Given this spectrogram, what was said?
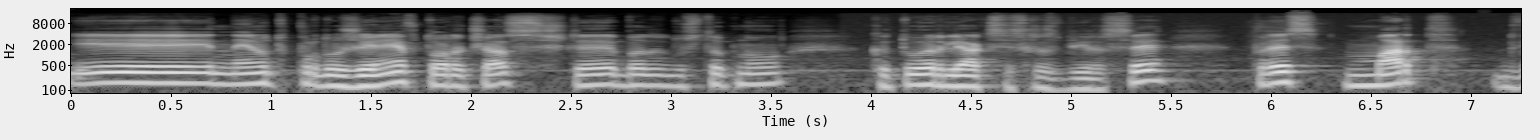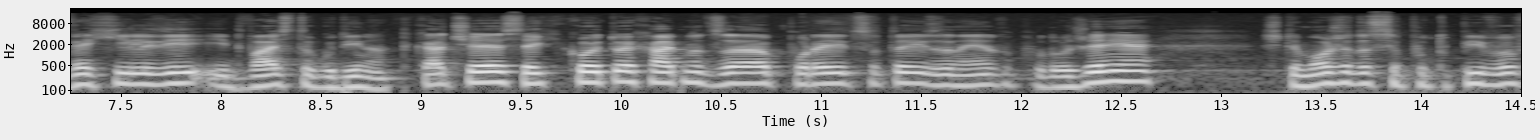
и нейното продължение, втора част, ще бъде достъпно като Early Access, разбира се, през март 2020 година. Така че всеки, който е хайпнат за поредицата и за нейното продължение, ще може да се потопи в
